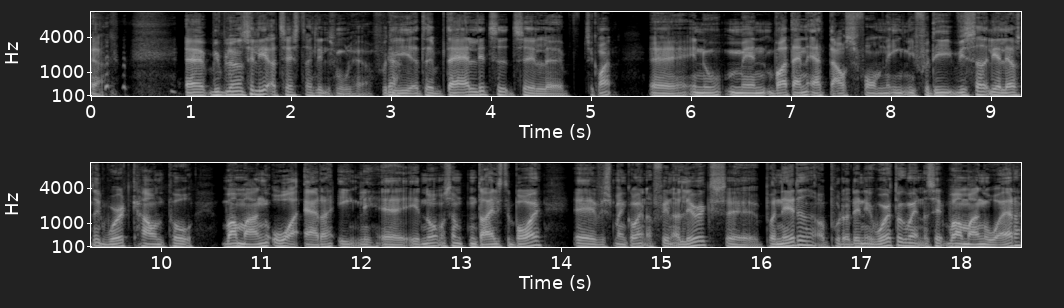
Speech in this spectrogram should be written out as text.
Ja. Uh, vi bliver nødt til lige at teste en lille smule her, fordi ja. at, uh, der er lidt tid til, uh, til grøn uh, endnu, men hvordan er dagsformen egentlig? Fordi vi sad lige og lavede sådan et word count på, hvor mange ord er der egentlig. Uh, et nummer som Den Dejligste Boy, uh, hvis man går ind og finder lyrics uh, på nettet og putter den i Word-dokument og ser, hvor mange ord er der,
